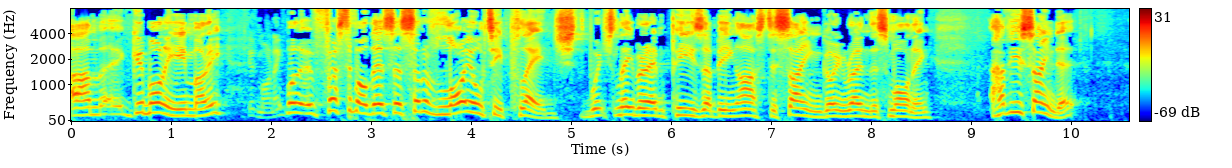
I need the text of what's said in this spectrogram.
Um, good morning, Ian Murray. Good morning. Well, first of all, there's a sort of loyalty pledge which Labour MPs are being asked to sign going round this morning. Have you signed it?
